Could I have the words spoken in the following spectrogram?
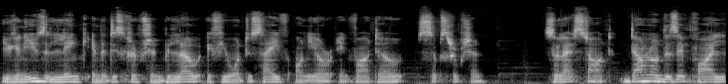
You can use the link in the description below if you want to save on your Envato subscription. So let's start. Download the zip file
